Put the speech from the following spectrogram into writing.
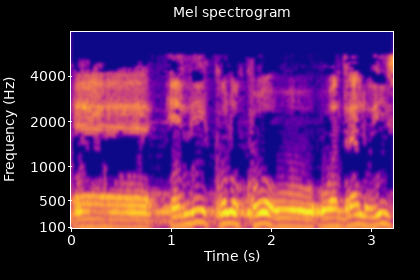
é, ele colocou o, o, André Luiz,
